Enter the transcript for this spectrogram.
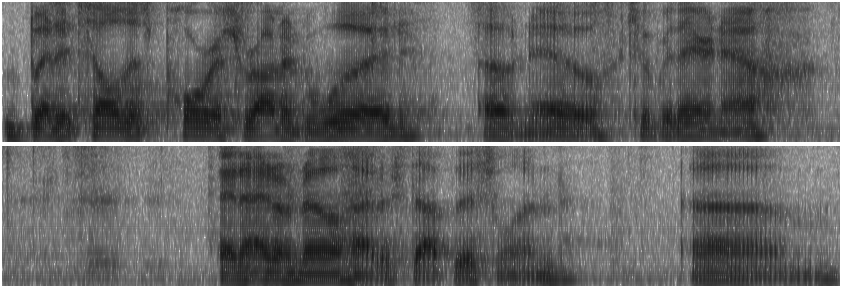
but it's all this porous rotted wood. Oh no, it's over there now. And I don't know how to stop this one. Um,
